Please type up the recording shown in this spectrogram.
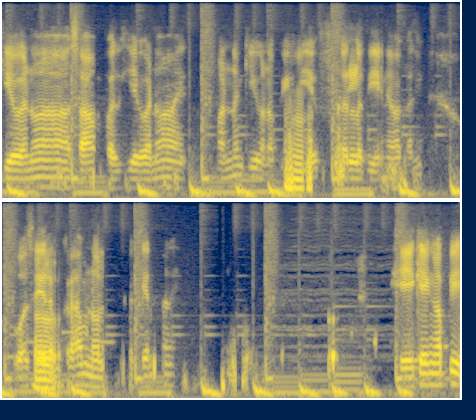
කියවනවා සාම්පල් කියවනවා මන්න කියවන ප කරලා තියෙනවා කලින්. ඕසේර කරහම නොල් කියන්න ඒකෙන් අපි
